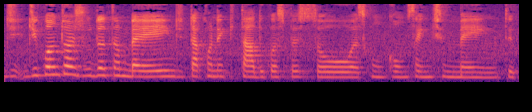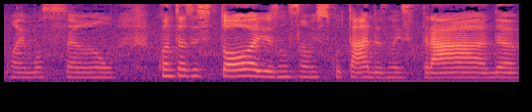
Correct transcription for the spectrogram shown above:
de, de quanto ajuda também de estar tá conectado com as pessoas, com o consentimento e com a emoção, quantas histórias não são escutadas na estrada.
